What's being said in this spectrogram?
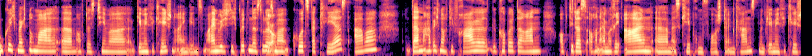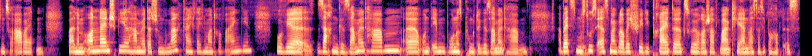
Uke, ich möchte nochmal ähm, auf das Thema Gamification eingehen. Zum einen würde ich dich bitten, dass du das ja. mal kurz erklärst, aber dann habe ich noch die Frage gekoppelt daran, ob du das auch in einem realen ähm, Escape Room vorstellen kannst, mit Gamification zu arbeiten. Weil im Online-Spiel haben wir das schon gemacht, kann ich gleich nochmal drauf eingehen, wo wir Sachen gesammelt haben äh, und eben Bonuspunkte gesammelt haben. Aber jetzt musst mhm. du es erstmal, glaube ich, für die breite Zuhörerschaft mal erklären, was das überhaupt ist.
